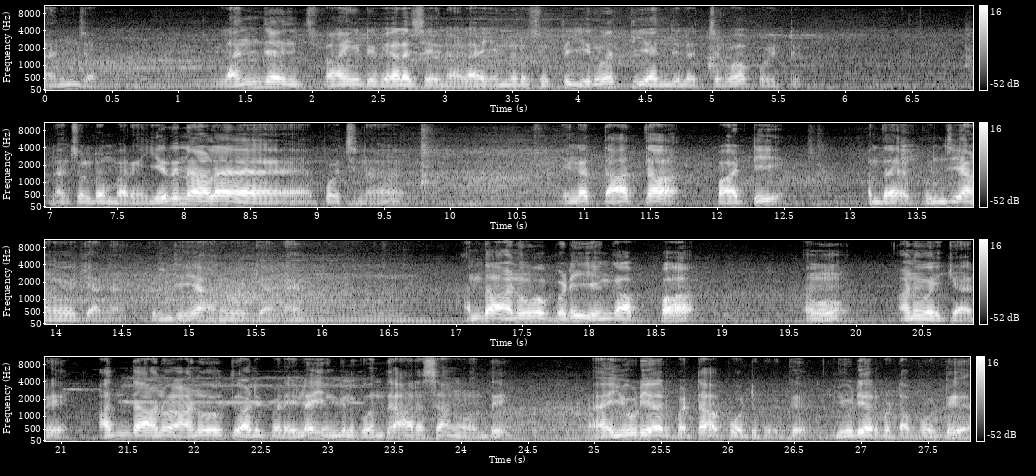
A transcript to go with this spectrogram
லஞ்சம். லஞ்சம் வாங்கிட்டு வேலை செய்யறதுனால என்னோடய சொத்து இருபத்தி அஞ்சு லட்ச ரூபா போயிட்டு. நான் சொல்கிறேன் பாருங்கள் எதனால போச்சுன்னா எங்கள் தாத்தா பாட்டி அந்த புஞ்சையை அனுபவிக்காங்க புஞ்சையை அனுபவிக்காங்க. அந்த அனுபவப்படி எங்கள் அப்பாவும் அனுபவிக்காரு. அந்த அனு அனுபவத்து அடிப்படையில் எங்களுக்கு வந்து அரசாங்கம் வந்து யூடிஆர் பட்டா போட்டு கொடுக்கு. யூடிஆர் பட்டா போட்டு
